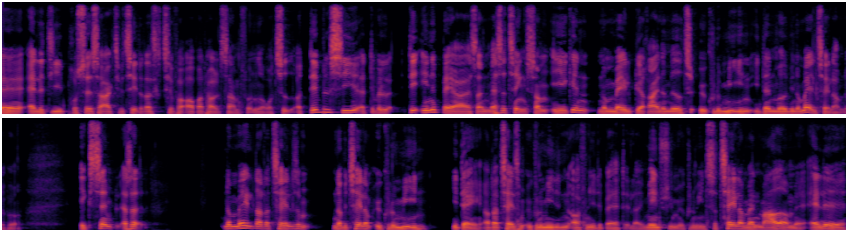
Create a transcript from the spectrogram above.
øh, alle de processer og aktiviteter, der skal til for at opretholde samfundet over tid. Og det vil sige, at det, vil, det indebærer altså en masse ting, som ikke normalt bliver regnet med til økonomien i den måde, vi normalt taler om det på. Eksempel, altså normalt, når, der tales om, når vi taler om økonomien i dag, og der tales om økonomien i den offentlige debat, eller i mainstream-økonomien, så taler man meget om øh, alle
